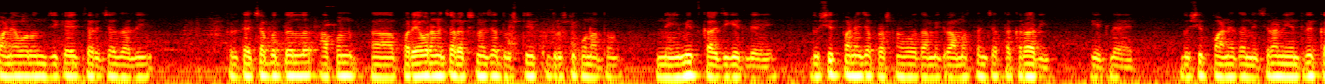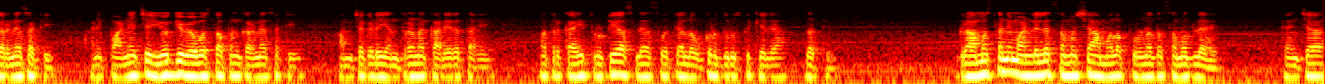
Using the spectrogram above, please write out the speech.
पाण्यावरून जी काही चर्चा झाली तर त्याच्याबद्दल आपण पर्यावरणाच्या रक्षणाच्या दृष्टी दृष्टिकोनातून नेहमीच काळजी घेतली आहे. दूषित पाण्याच्या प्रश्नाबाबत आम्ही ग्रामस्थांच्या तक्रारी घेतल्या आहेत. दूषित पाण्याचा निचरा नियंत्रित करण्यासाठी आणि पाण्याचे योग्य व्यवस्थापन करण्यासाठी आमच्याकडे यंत्रणा कार्यरत आहे. मात्र काही त्रुटी असल्यास व त्या लवकर दुरुस्त केल्या जातील. ग्रामस्थांनी मांडलेल्या समस्या आम्हाला पूर्णतः समजल्या आहेत. त्यांच्या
